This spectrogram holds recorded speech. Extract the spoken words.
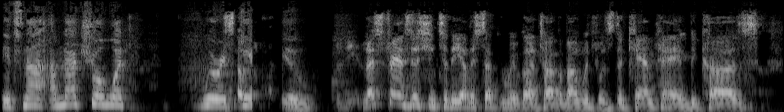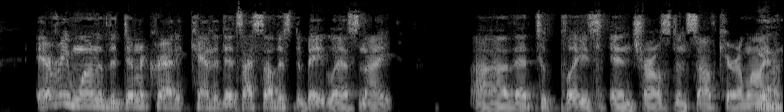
it's not. I'm not sure what where it So- gets you. let's transition to the other subject we were going to talk about, which was the campaign, because every one of the Democratic candidates, I saw this debate last night uh, that took place in Charleston, South Carolina.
